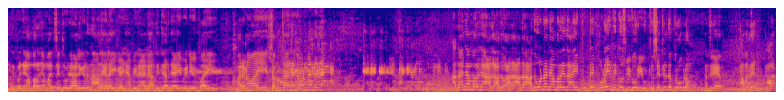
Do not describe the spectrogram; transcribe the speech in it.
ഇതിപ്പോൾ ഞാൻ പറഞ്ഞ മത്സ്യത്തൊഴിലാളികൾ നാളെ ഇളകി കഴിഞ്ഞാൽ പിന്നെ ലാത്തിച്ചാർജായി വെടിവെപ്പായി മരണമായി സംസ്ഥാന ഗവൺമെന്റിന് അതാ ഞാൻ പറഞ്ഞ അത് അത് അതാ അതുകൊണ്ടാണ് ഞാൻ പറയുന്നത് I put polite request before you to settle the problem മനസ്സിലായോ? അവത്തെ അവ-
